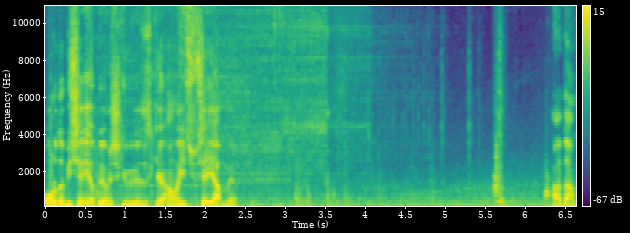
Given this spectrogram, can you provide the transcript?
orada bir şey yapıyormuş gibi gözüküyor ama hiçbir şey yapmıyor. Adam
